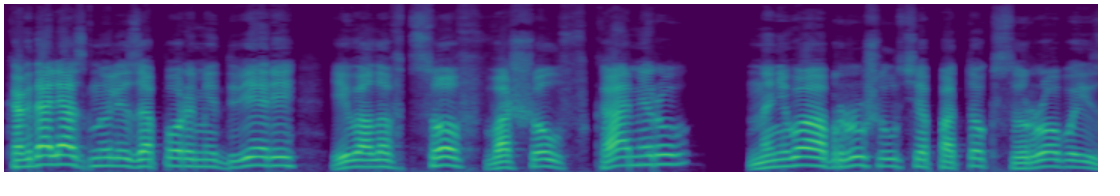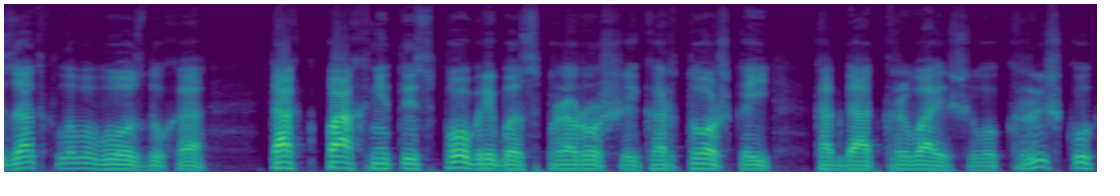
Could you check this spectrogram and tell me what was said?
Когда лязгнули запорами двери, и Воловцов вошел в камеру, на него обрушился поток сырого и затхлого воздуха. Так пахнет из погреба с проросшей картошкой, когда открываешь его крышку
